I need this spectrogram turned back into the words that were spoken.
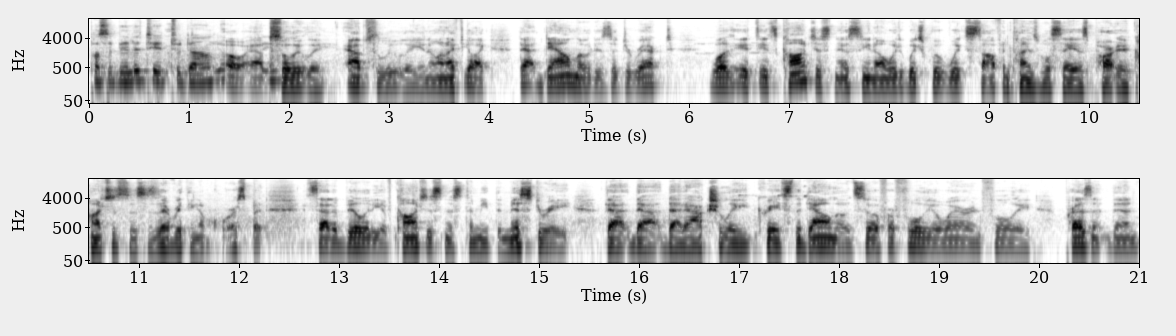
possibility to download oh absolutely things? absolutely you know and i feel like that download is a direct well, it, it's consciousness, you know, which which oftentimes we'll say is part. Uh, consciousness is everything, of course, but it's that ability of consciousness to meet the mystery that that that actually creates the download. So if we're fully aware and fully present, then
